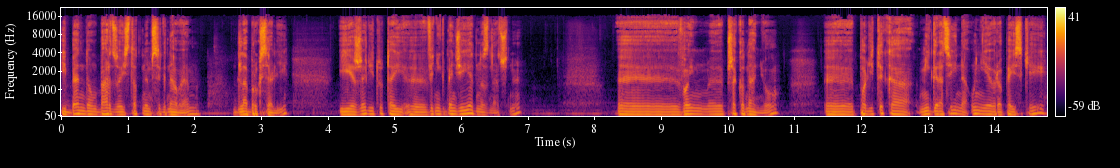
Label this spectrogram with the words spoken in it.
i będą bardzo istotnym sygnałem dla Brukseli. I jeżeli tutaj e, wynik będzie jednoznaczny, e, w moim przekonaniu, polityka migracyjna Unii Europejskiej,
